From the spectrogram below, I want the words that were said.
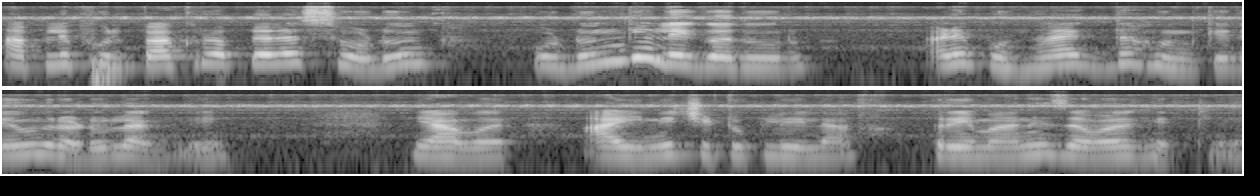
आपले फुलपाखरू आपल्याला सोडून उडून गेले गदूर आणि पुन्हा एकदा हुंके देऊन रडू लागले. यावर आईने चिटुकलीला प्रेमाने जवळ घेतले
